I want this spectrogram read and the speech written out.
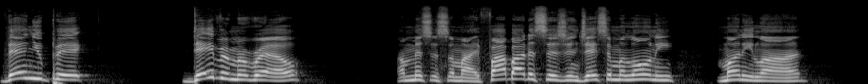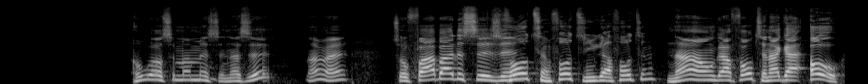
then you pick David Morrell. I'm missing somebody. Five by decision. Jason Moloney, money line. Who else am I missing? That's it. All right. So five by decision. Fulton, Fulton, you got Fulton? Nah, I don't got Fulton. I got oh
